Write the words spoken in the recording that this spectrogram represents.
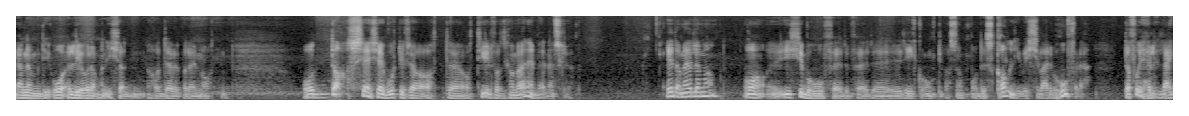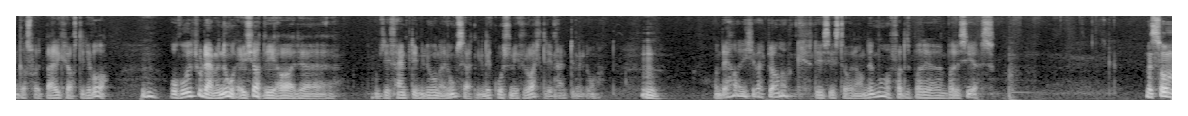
gjennom de, de årene man ikke har drevet på den måten. Og da ser ikke jeg bort ifra at, eh, at TIL faktisk kan være en medlemsklubb. Eid av medlemmene, Og ikke behov for, for eh, rike onkler. Sånn. Og det skal jo ikke være behov for det. Da får vi heller legge oss på et bærekraftig nivå. Og hovedproblemet nå er jo ikke at vi har eh, om å si 50 millioner i omsetning, det er hvordan vi forvalter de 50 millionene. Mm. Og det har ikke vært bra nok de siste årene. Det må faktisk bare, bare sies. Men som,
